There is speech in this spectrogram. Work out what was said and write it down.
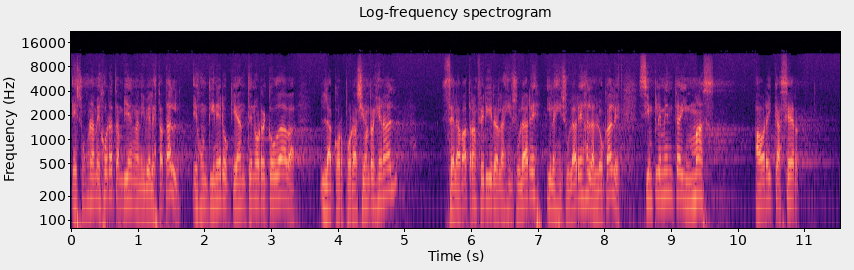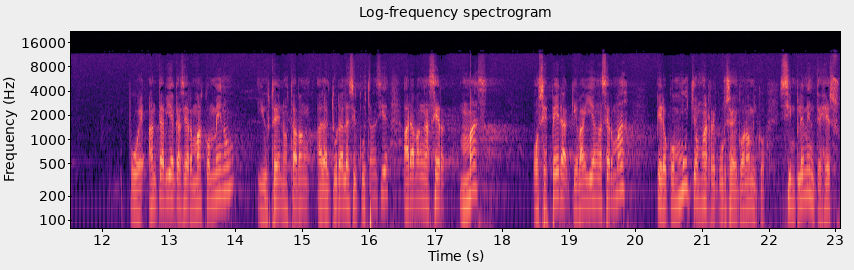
Eso es una mejora también a nivel estatal. Es un dinero que antes no recaudaba la corporación regional, se la va a transferir a las insulares y las insulares a las locales. Simplemente hay más. Ahora hay que hacer, pues antes había que hacer más con menos y ustedes no estaban a la altura de las circunstancias, ahora van a hacer más o se espera que vayan a hacer más, pero con muchos más recursos económicos. Simplemente es eso.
